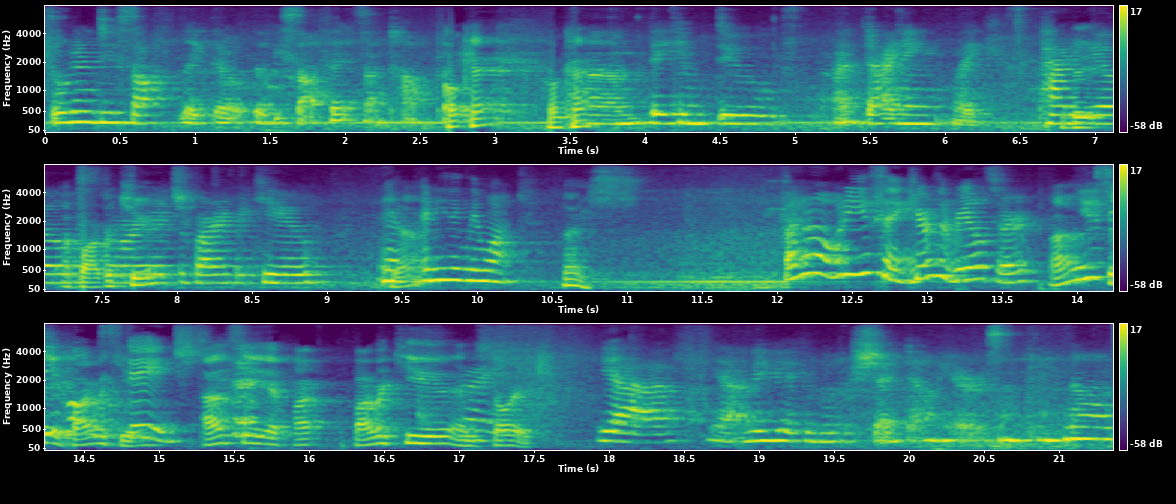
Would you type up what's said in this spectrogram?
so we're gonna do soft like there'll, there'll be soffits on top. right? Okay. Okay. Um, they can do uh, dining, like patio, A barbecue? storage, a barbecue, yeah, Yeah. anything they want. nice. I don't know. What do you think? You're the realtor. I you say see home barbecue. staged. I would say a par- barbecue and Right. storage. yeah, yeah. Maybe I could move a shed down here or something. No.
